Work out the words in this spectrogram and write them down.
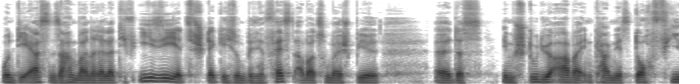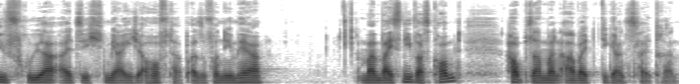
Und die ersten Sachen waren relativ easy. Jetzt stecke ich so ein bisschen fest, aber zum Beispiel äh, das im Studio arbeiten kam jetzt doch viel früher, als ich mir eigentlich erhofft habe. Also von dem her, man weiß nie, was kommt. Hauptsache, man arbeitet die ganze Zeit dran.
